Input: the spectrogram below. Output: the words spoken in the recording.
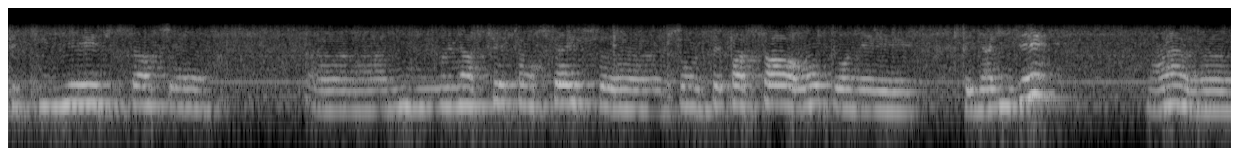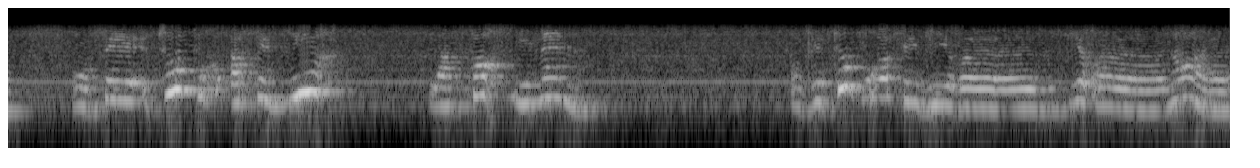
pécunier, tout ça, sont euh, menacer sans cesse, si on ne fait pas ça, on est pénalisé. Hein, on fait tout pour affaiblir la force humaine. On fait tout pour affaiblir, dire non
